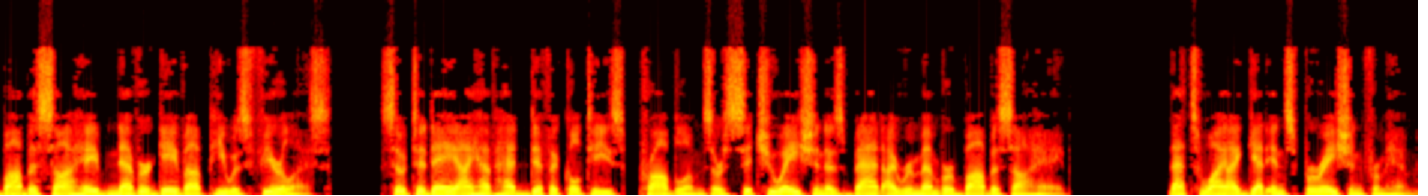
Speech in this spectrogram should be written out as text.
Babasaheb never gave up he was fearless. So today I have had difficulties, problems or situation is bad I remember Babasaheb. That's why I get inspiration from him.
